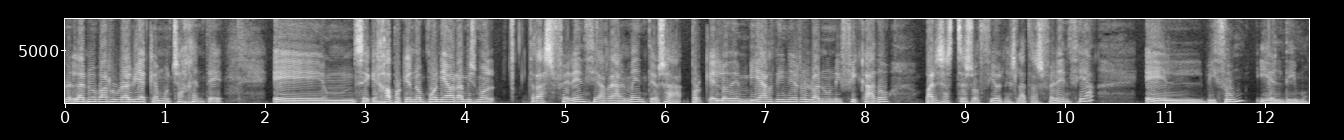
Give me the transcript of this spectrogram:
la nueva Rural Vía, que mucha gente eh, se queja porque no pone ahora mismo transferencia realmente, o sea, porque lo de enviar dinero lo han unificado para esas tres opciones, la transferencia, el Bizum y el Dimo.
